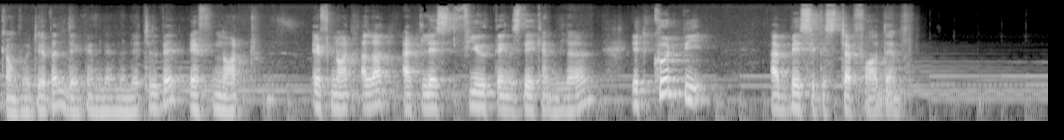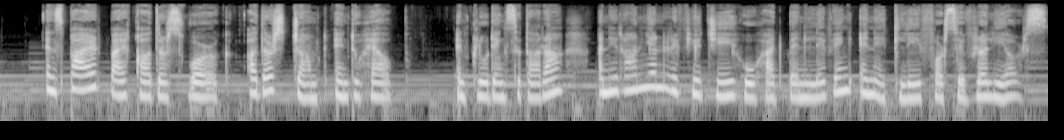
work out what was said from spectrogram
comfortable. They can learn a little bit. If not if not a lot, at least few things they can learn. It could be a basic step for them. Inspired by Qadir's work, others jumped in to help, including Sitara, an Iranian refugee who had been living in Italy for several years.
